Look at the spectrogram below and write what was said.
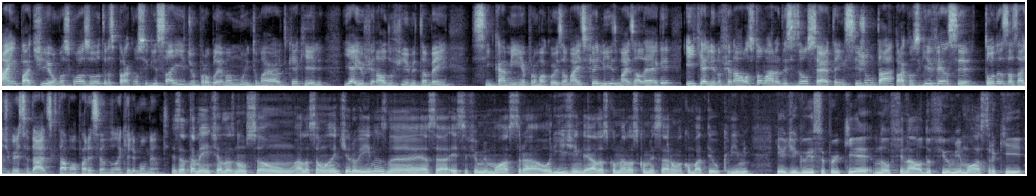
a empatia umas com as outras para conseguir sair de um problema muito maior do que aquele. E aí o final do filme também se encaminha para uma coisa mais feliz, mais alegre e que ali no final elas tomaram a decisão certa em se juntar para conseguir vencer todas as adversidades que estavam aparecendo naquele momento. Exatamente, elas não são, elas são anti-heroínas, né? Essa, esse filme mostra a origem delas, como elas começaram a combater o crime. E eu digo isso porque no final do filme mostra que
